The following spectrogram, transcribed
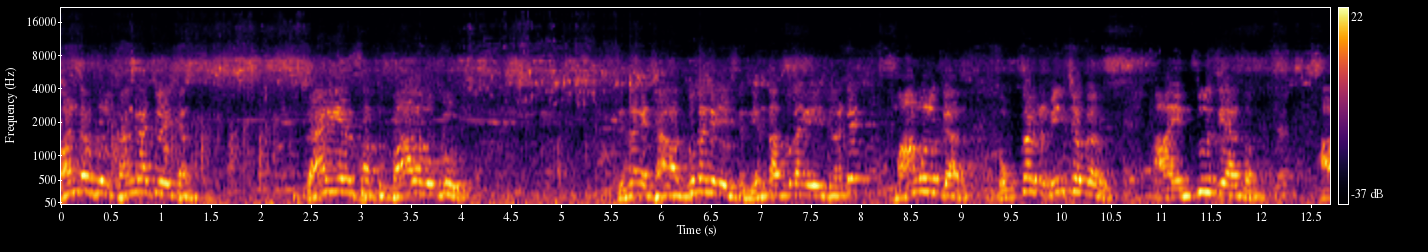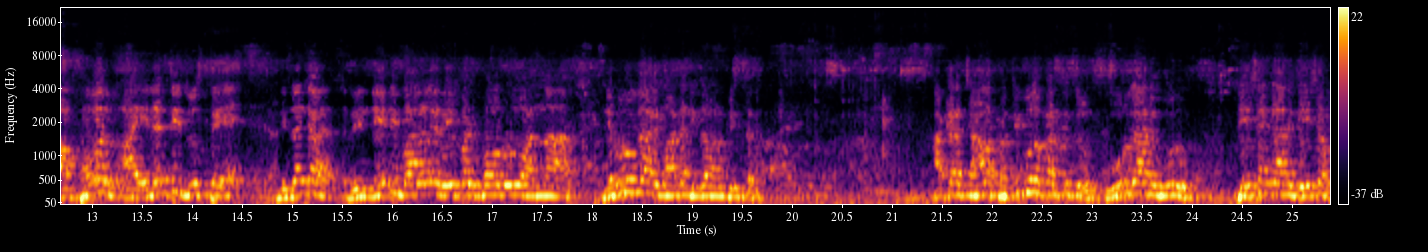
wonderful congratulations warriors of బాల ఒగ్గు నిజంగా చాలా అద్భుతంగా చేసింది. ఎంత అద్భుతంగా చేసింది అంటే మామూలు కాదు. ఒక్కరిని మించి ఒకరు. ఆ ఎంతూజియాజం ఆ పవర్ ఆ ఎనర్జీ చూస్తే నిజంగా నేటి బాలలే రేపటి పౌరులు అన్న నెహ్రూ గారి మాట నిజం అనిపిస్తుంది. అక్కడ చాలా ప్రతికూల పరిస్థితులు. ఊరు కాని ఊరు దేశం కాని దేశం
